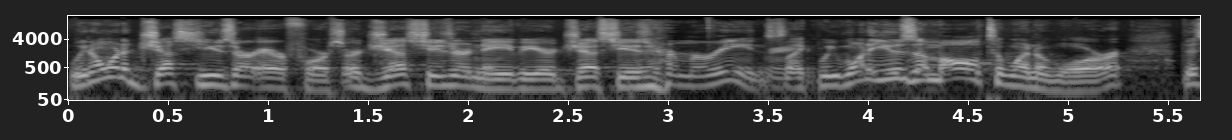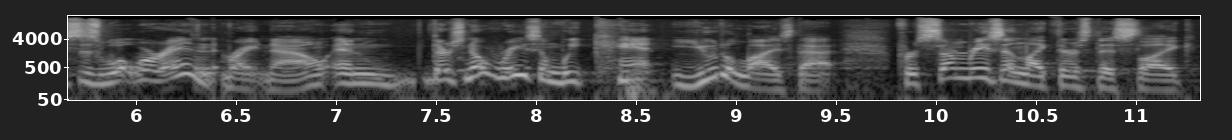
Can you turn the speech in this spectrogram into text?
We don't want to just use our Air Force or just use our Navy or just use our Marines. Like we want to use them all to win a war. This is what we're in right now, and there's no reason we can't utilize that. For some reason, like there's this like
